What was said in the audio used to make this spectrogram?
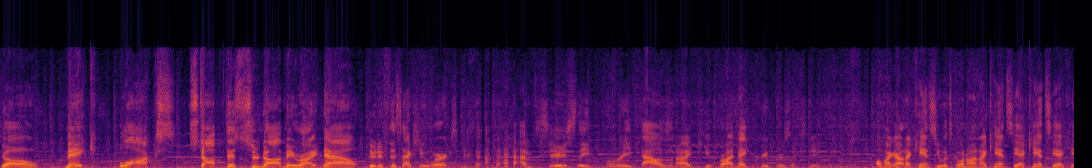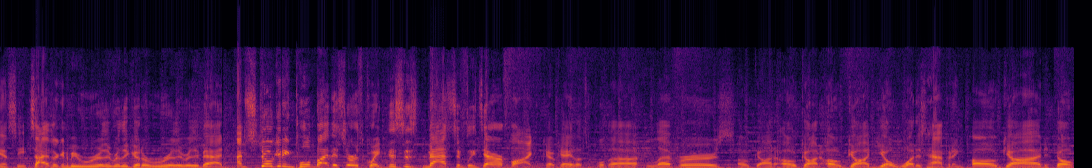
Go. Make blocks. Stop this tsunami right now. Dude, if this actually works, I'm seriously 3,000 IQ, bro. I make creepers look stupid. Oh my god, I can't see what's going on. I can't see, I can't see, I can't see. It's either to be really, really good or really, really bad. I'm still getting pulled by this earthquake. This is massively terrifying. Okay, okay, let's pull the levers. Oh god, oh god, oh god. Yo, what is happening? Oh god. Go,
